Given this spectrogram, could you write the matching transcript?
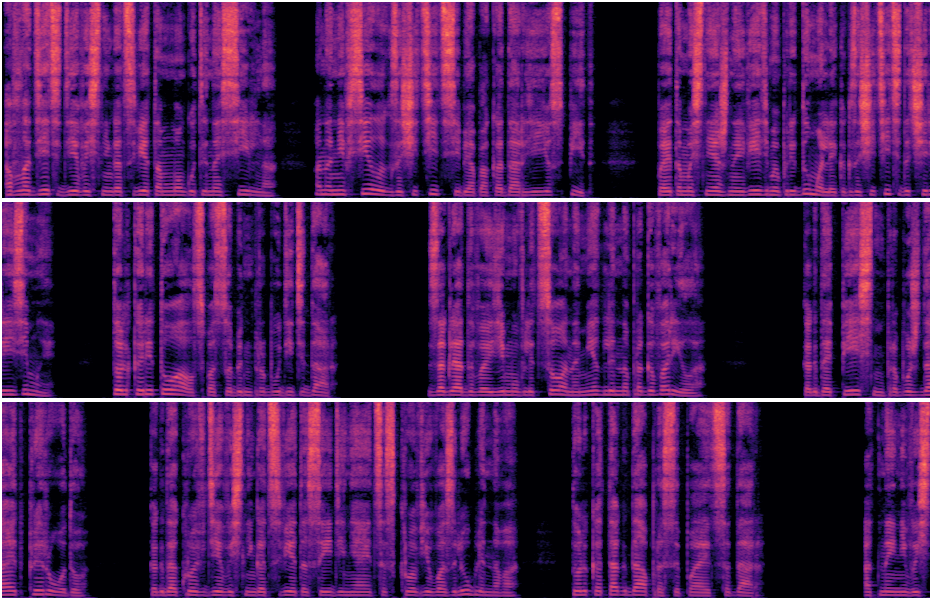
«Овладеть девой снегоцветом могут и насильно. Она не в силах защитить себя, пока дар ее спит. Поэтому снежные ведьмы придумали, как защитить дочерей зимы. Только ритуал способен пробудить дар». Заглядывая ему в лицо, она медленно проговорила. «Когда песнь пробуждает природу», — когда кровь Девы Снегоцвета соединяется с кровью возлюбленного, только тогда просыпается дар. Отныне вы с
